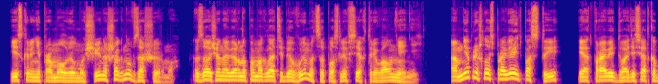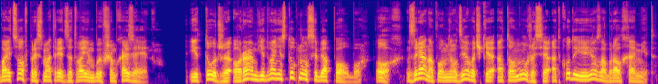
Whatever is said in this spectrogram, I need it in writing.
— искренне промолвил мужчина, шагнув за ширму. «Зоча, наверное, помогла тебе вымыться после всех треволнений. А мне пришлось проверить посты и отправить два десятка бойцов присмотреть за твоим бывшим хозяином». И тут же Орам едва не стукнул себя по лбу. Ох, зря напомнил девочке о том ужасе, откуда ее забрал Хамид.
